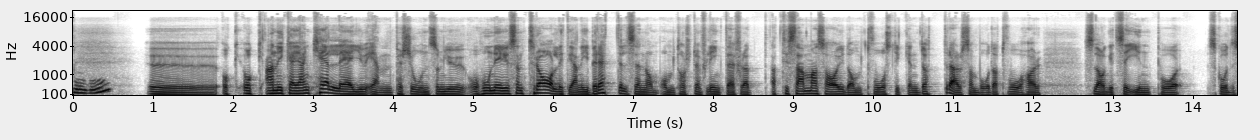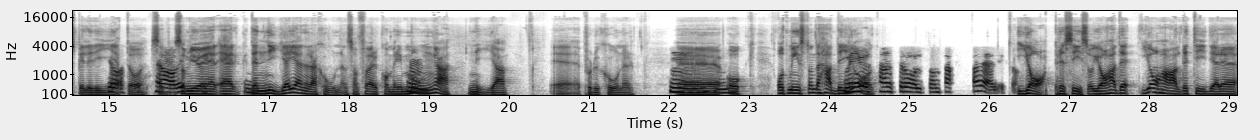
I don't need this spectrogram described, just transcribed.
-hmm. Uh, och, och Annika Jankell är ju en person som ju, och hon är ju central lite grann i berättelsen om, om Torsten Flink därför att, att tillsammans har ju de två stycken döttrar som båda två har slagit sig in på skådespeleriet ja, och, som, ja, som ju är, är, den nya generationen som förekommer i mm. många nya eh, produktioner. Mm, eh, mm. och åtminstone hade Men jag... Men just hans roll som pappa där liksom. Ja, precis. Och jag, hade, jag har aldrig tidigare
